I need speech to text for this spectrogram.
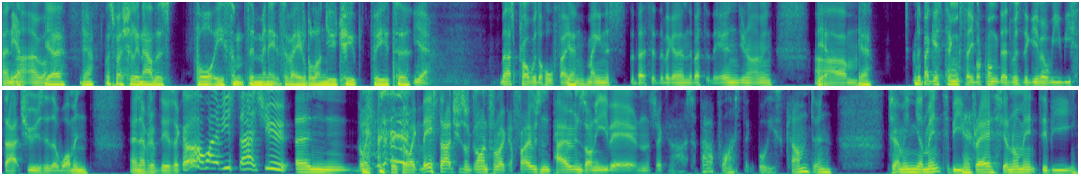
in yeah. that hour. Yeah, yeah. Especially now there's 40 something minutes available on YouTube for you to. Yeah. That's probably the whole thing, yeah. minus the bit at the beginning, the bit at the end, you know what I mean? Yeah. Um, yeah. The biggest thing Cyberpunk did was they gave a wee wee statues of the woman and everybody was like, "Oh, what a wee statue!" And like folk are like, "Their statues are going for like a thousand pounds on eBay," and it's like, "Oh, it's a bit of plastic, boys. Calm down." Do you know what I mean? You're meant to be yeah. press. You're not meant to be.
